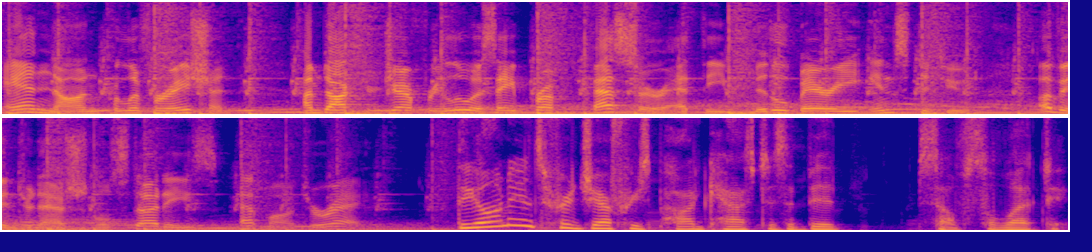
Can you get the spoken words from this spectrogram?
and non-proliferation. I'm Dr. Jeffrey Lewis, a professor at the Middlebury Institute of International Studies at Monterey. The audience for Jeffrey's podcast is a bit self-selecting.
